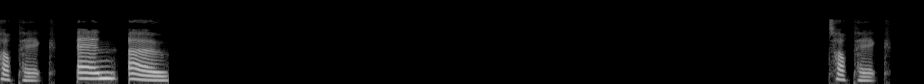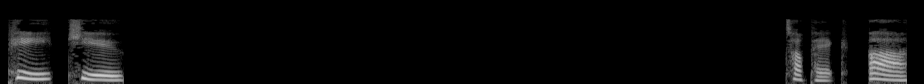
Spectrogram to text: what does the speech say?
Topic. N O. Topic. P Q. Topic. R.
